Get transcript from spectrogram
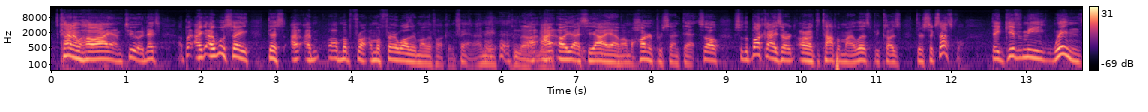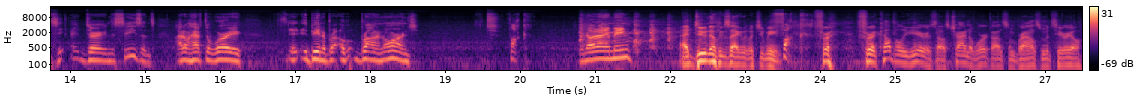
It's kind of how I am too, and that's. But I, I will say this: I, I'm I'm up front. I'm a fair weather motherfucking fan. I mean, me. I, I, oh yeah, see, I am. I'm 100 percent that. So so the Buckeyes are are at the top of my list because they're successful. They give me wins during the seasons. I don't have to worry it, it being a br- brown and orange. Fuck, you know what I mean? I do know exactly what you mean. Fuck. For for a couple of years, I was trying to work on some Browns material,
